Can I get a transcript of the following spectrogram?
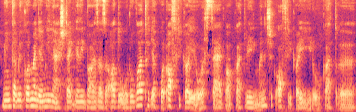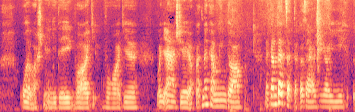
mint amikor megy a millás reggelibe az az adórovat, hogy akkor afrikai országokat végigmenni, és akkor afrikai írókat ö, olvasni egy ideig, vagy, vagy, vagy ázsiaiakat. Nekem mind a, nekem tetszettek az ázsiai ö,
